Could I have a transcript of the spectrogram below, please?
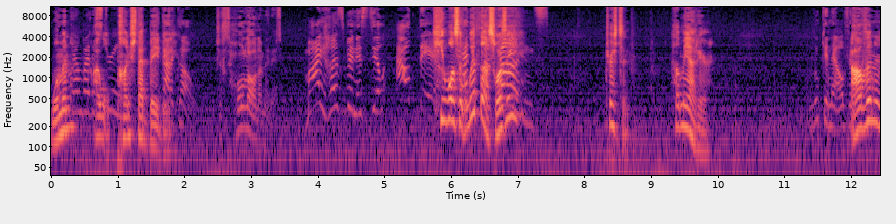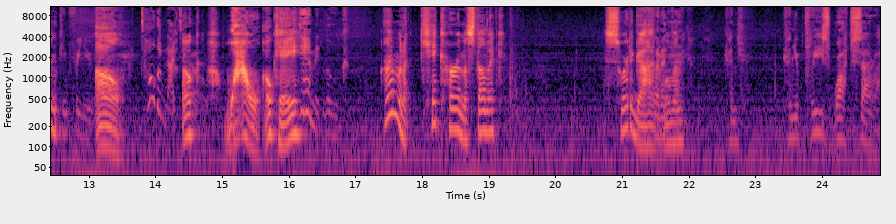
Woman, Down by the I will stream. punch that We baby. gotta go. Just hold on a minute. My husband is still out there. He wasn't Get with the us, was he? Tristan, help me out here. Luke and Alvin, Alvin and- looking for you. Oh. Told him not to Okay. go. Wow. Okay. Damn it, Luke. I'm gonna kick her in the stomach. I Swear to God, Clementine, woman. can you, can you please watch Sarah?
